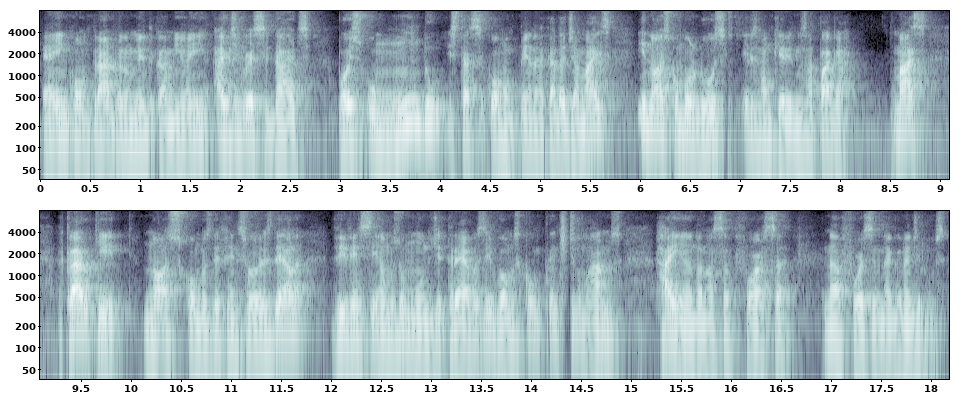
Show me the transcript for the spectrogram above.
é, encontrar pelo meio do caminho aí adversidades, pois o mundo está se corrompendo a cada dia mais e nós, como luz, eles vão querer nos apagar. Mas é claro que nós, como os defensores dela, vivenciamos um mundo de trevas e vamos continuarmos raiando a nossa força na força e na grande luz.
